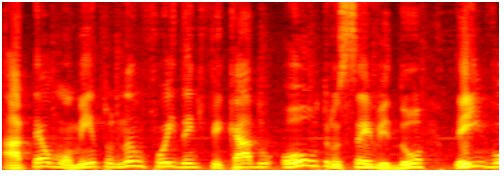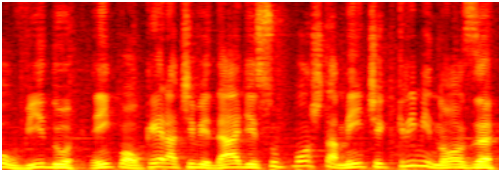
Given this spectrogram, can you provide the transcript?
até o momento não foi identificado outro servidor envolvido em qualquer atividade supostamente criminosa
